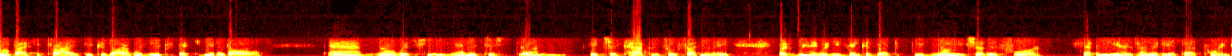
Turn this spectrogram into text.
so by surprise because I wasn't expecting it at all, and nor was he. And it just um, it just happened so suddenly. But really, when you think of it, we'd known each other for seven years already at that point.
